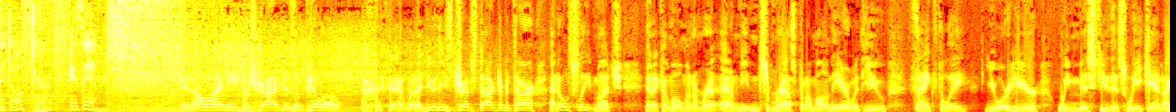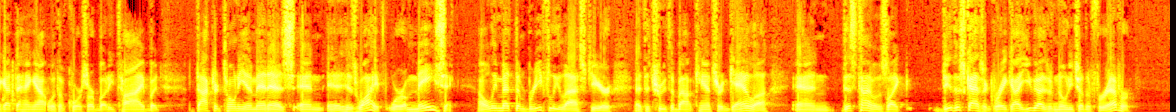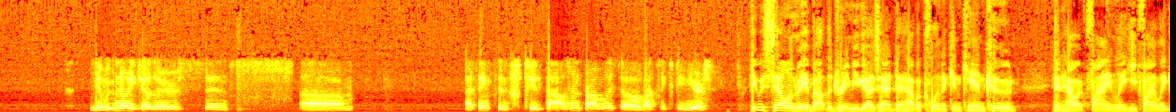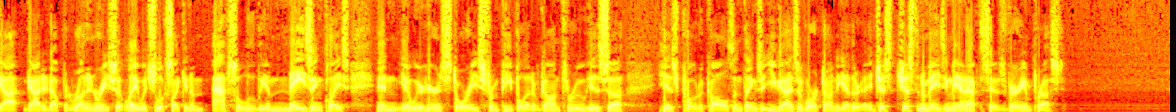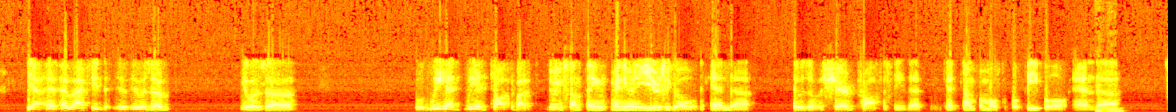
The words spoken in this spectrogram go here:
The doctor is in. And all I need prescribed is a pillow. when I do these trips, Dr. Buttar, I don't sleep much, and I come home and I'm, re- I'm needing some rest, but I'm on the air with you. Thankfully, you're here. We missed you this weekend. I got to hang out with, of course, our buddy Ty, but Dr. Tony Jimenez and uh, his wife were amazing. I only met them briefly last year at the Truth About Cancer Gala, and this time it was like, dude, this guy's a great guy. You guys have known each other forever. Yeah, we've known each other since um, I think since 2000, probably. So about 16 years. He was telling me about the dream you guys had to have a clinic in Cancun and how it finally he finally got got it up and running recently, which looks like an absolutely amazing place. And you know, we are hearing stories from people that have gone through his uh, his protocols and things that you guys have worked on together. Just just an amazing man. I have to say, I was very impressed. Yeah, it, it, actually, it, it was a, it was a. We had we had talked about doing something many many years ago, and uh, there was a shared prophecy that had come from multiple people, and uh,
